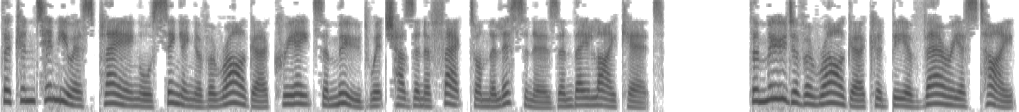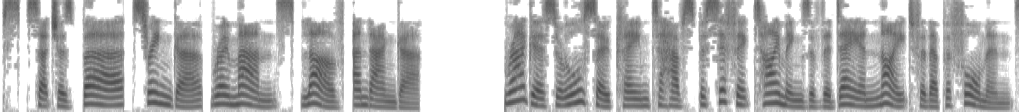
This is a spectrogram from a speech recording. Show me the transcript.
The continuous playing or singing of a raga creates a mood which has an effect on the listeners and they like it. The mood of a raga could be of various types, such as bur, sringa, romance, love, and anger. Ragas are also claimed to have specific timings of the day and night for their performance.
